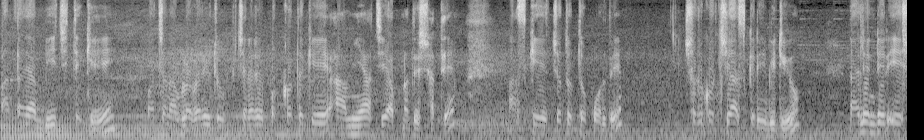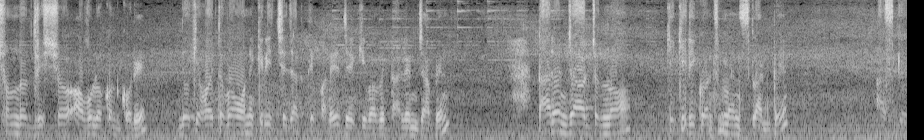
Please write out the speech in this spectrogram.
পাতায়া বিচ থেকে অচনা ব্লগার ইউটিউব চ্যানেলের পক্ষ থেকে আমি আছি আপনাদের সাথে। আজকে চতুর্থ পর্বে শুরু করছি আজকের এই ভিডিও থাইল্যান্ডের এই সুন্দর দৃশ্য অবলোকন করে দেখে হয়তো বা অনেকের ইচ্ছে জাগতে পারে যে কীভাবে থাইল্যান্ড যাবেন। থাইল্যান্ড যাওয়ার জন্য কি কি রিকোয়ারমেন্টস লাগবে? আজকের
